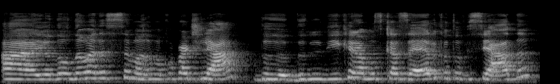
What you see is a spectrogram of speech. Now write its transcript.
Ah, eu não, não é dessa semana, eu vou compartilhar do, do Lineker a música Zero, que eu tô viciada.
